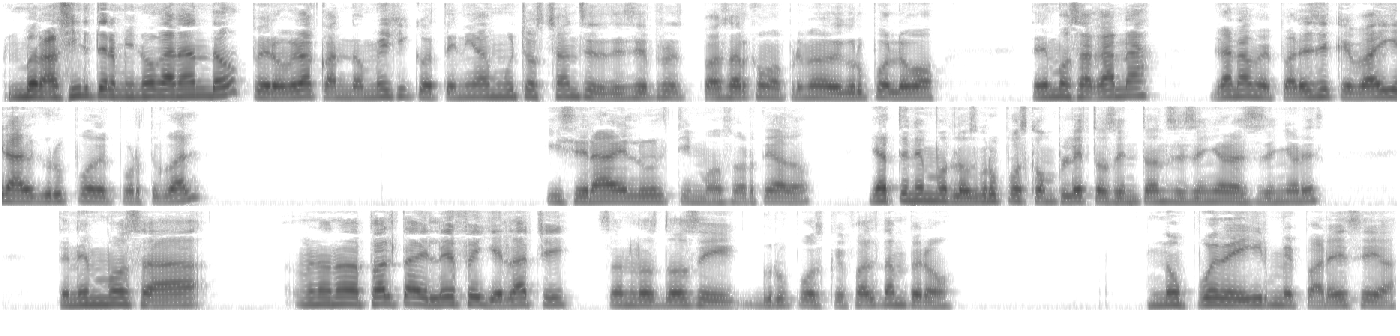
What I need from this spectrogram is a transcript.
Brasil terminó ganando, pero era cuando México tenía muchos chances de pasar como primero de grupo. Luego tenemos a Ghana. Ghana me parece que va a ir al grupo de Portugal y será el último sorteado. Ya tenemos los grupos completos entonces, señoras y señores. Tenemos a... Bueno, nada, falta el F y el H. Son los 12 grupos que faltan, pero no puede ir, me parece,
